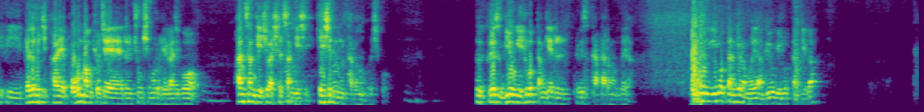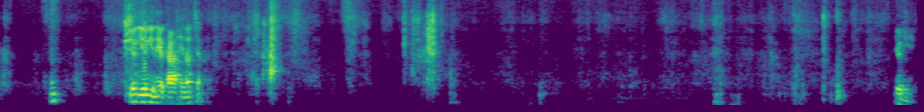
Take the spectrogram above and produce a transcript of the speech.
이 베드로 지파의 복음방 교재를 중심으로 해가지고 환상 계시와 실상 계시, 계시론을 다루는 것이고. 그- 그래서 미혹의 일곱 단계를 여기서 다 다루는 거야. 미혹의 일곱 단계가 뭐야? 미혹의 일곱 단계가? 응? 여기 여기 내가 다 해놨잖아. 여기.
